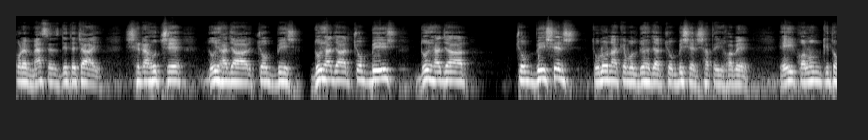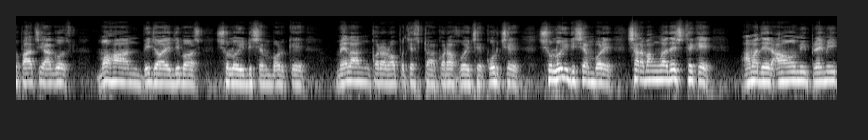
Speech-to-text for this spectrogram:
করে মেসেজ দিতে চাই, সেটা হচ্ছে দুই হাজার চব্বিশ, দুই হাজার চব্বিশ, দুই হাজার চব্বিশের তুলনা কেবল দুই হাজার চব্বিশের সাথেই হবে। এই কলঙ্কিত পাঁচই আগস্ট মহান বিজয় দিবস ষোলোই ডিসেম্বরকে মেলান করার অপচেষ্টা করা হয়েছে, করছে। ষোলোই ডিসেম্বরে সারা বাংলাদেশ থেকে আমাদের আওয়ামী প্রেমিক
